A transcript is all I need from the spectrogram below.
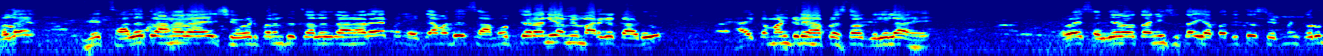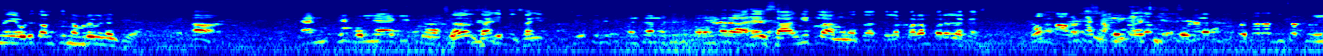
बघा हे चालत राहणार आहे शेवटपर्यंत चालत राहणार आहे पण याच्यामध्ये सामोपचाराने आम्ही मार्ग काढू. हायकमांडकडे हा प्रस्ताव केलेला आहे. त्यामुळे संजय राऊतांनी सुद्धा या पद्धतीचं स्टेटमेंट करू नये एवढीच आमची नम्र विनंती आहे. हा. कारण सांगितलं सांगितलं. अरे सांगितलं आम्ही आता त्याला परंपरेला काय प्रकाश आंबेडकरांची युती होणार प्रचारात दिसत नाही.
